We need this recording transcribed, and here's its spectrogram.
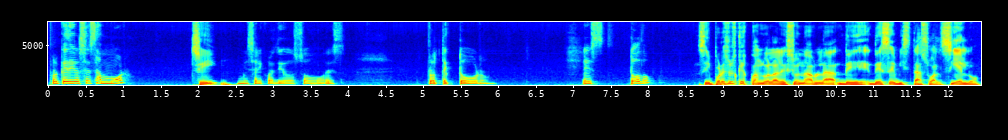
Porque Dios es amor. Sí. Misericordioso, es protector, es todo. Sí, por eso es que cuando la lección habla de, ese vistazo al cielo,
